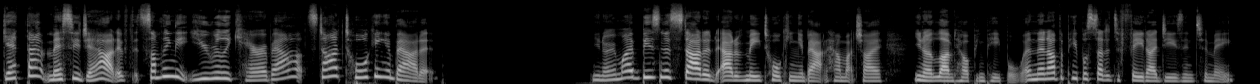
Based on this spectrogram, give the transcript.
get that message out. If it's something that you really care about, start talking about it. You know, my business started out of me talking about how much I, you know, loved helping people. And then other people started to feed ideas into me.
